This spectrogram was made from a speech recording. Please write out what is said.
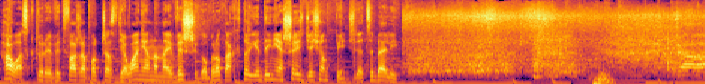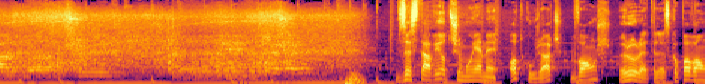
Hałas, który wytwarza podczas działania na najwyższych obrotach to jedynie 65 dB. W zestawie otrzymujemy odkurzacz, wąż, rurę teleskopową,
